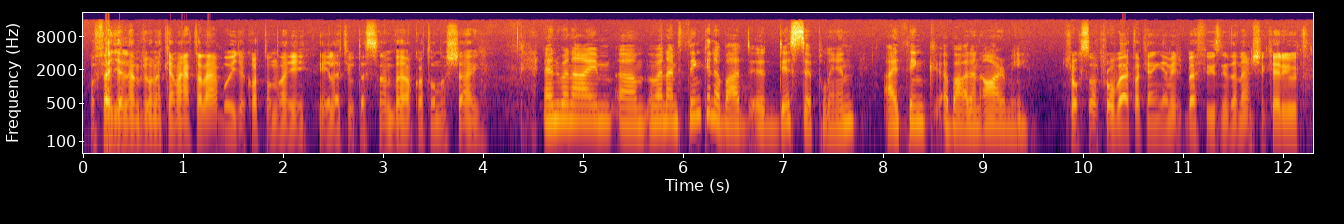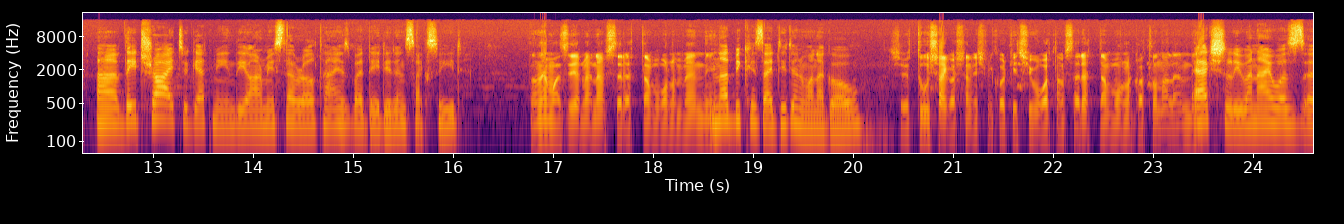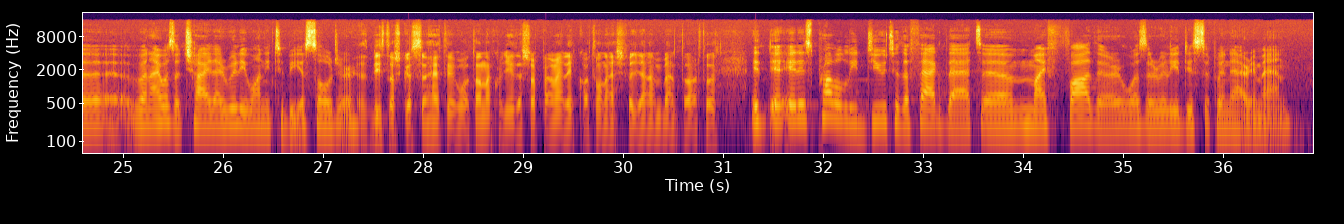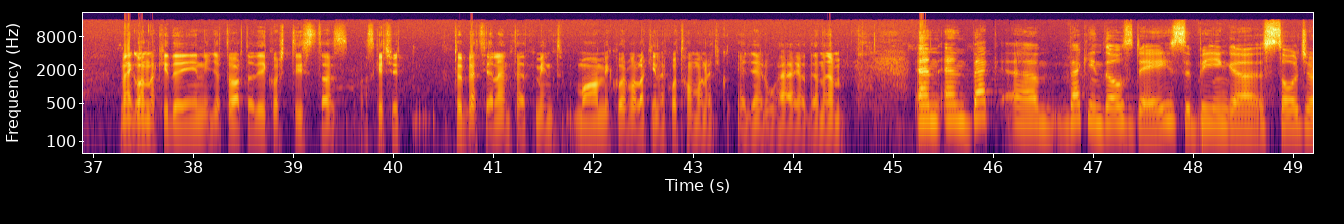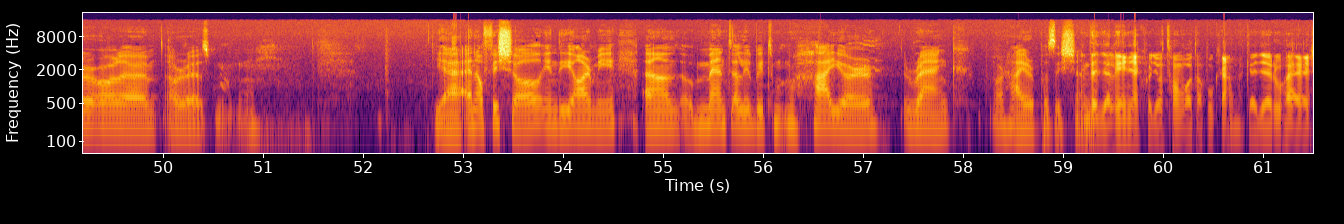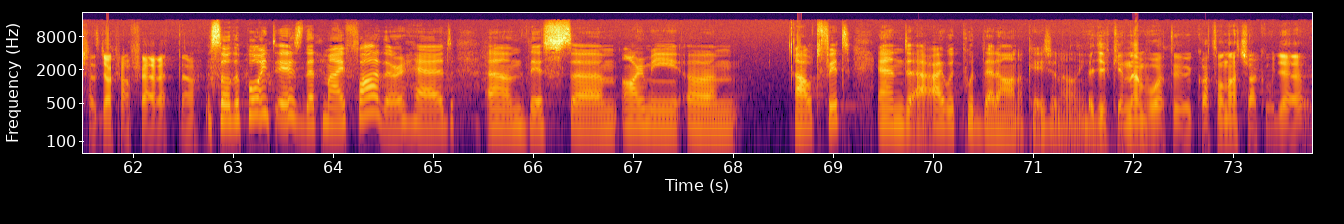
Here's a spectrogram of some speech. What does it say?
A fegyelemről nekem általában így a katonai élet jut eszembe, a katonasság. And when I'm um, when I'm thinking about uh, discipline, I think about an army. Sokszor próbáltak engem is befűzni, de nem sikerült. Uh, they tried to get me in the army several times, but they didn't succeed. Na nem azért, mert nem szerettem volna menni, Not because I didn't want to go. sőt túlságosan is, mikor kicsi voltam, szerettem volna katona lenni. Actually, when I was uh, when I was a child, I really wanted to be a soldier. Ez biztos köszönhető volt annak, hogy édesapám elég katonás fegyelemben tartott. It, it it is probably due to the fact that uh, my father was a really disciplinary man. Meg annak idején így a tartalékos tiszt az, az kicsit többet jelentett, mint ma, amikor valakinek otthon van egy egyenruhája, de nem. And and back um, back in those days, being a soldier or a, or a yeah an official in the army um, meant a little bit higher rank or higher position. Mindegy, a lényeg, hogy otthon volt apukámnak egyenruhája, és azt gyakran felvettem. So the point is that my father had um, this um, army um, outfit, and I would put that on occasionally. Egyébként nem volt ő katona, csak ugye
